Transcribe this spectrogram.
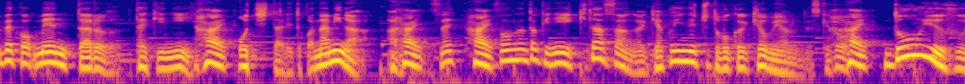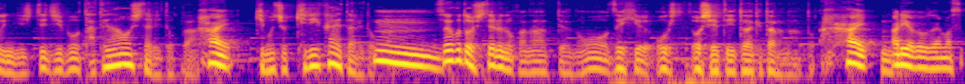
っぱりこうメンタル的に落ちたりとか、波があるんですね、はい、はい、そんな時に北さんが逆にねちょっと僕は興味あるんですけど、はい、どういうふうにして自分を立て直したりとか、はい、気持ちを切り替えたりとかそういうことをしてるのかなっていうのをぜひ教えていただけたらなと。はい、うん、ありがとうございます。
